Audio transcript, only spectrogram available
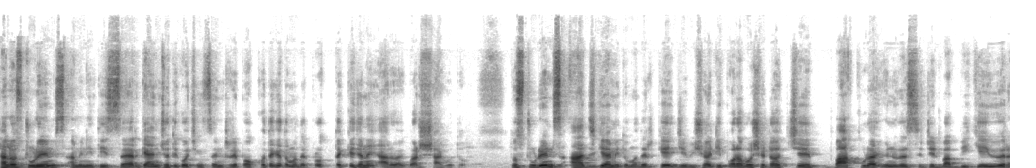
হ্যালো স্টুডেন্টস আমি নীতিশ স্যার, জ্ঞানজ্যোতি কোচিং সেন্টারের পক্ষ থেকে তোমাদের প্রত্যেককে জানাই আরও একবার স্বাগত। তো স্টুডেন্টস আজকে আমি তোমাদেরকে যে বিষয়টি পড়াবো সেটা হচ্ছে বাঁকুড়া ইউনিভার্সিটির বা বিকেইউ এর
